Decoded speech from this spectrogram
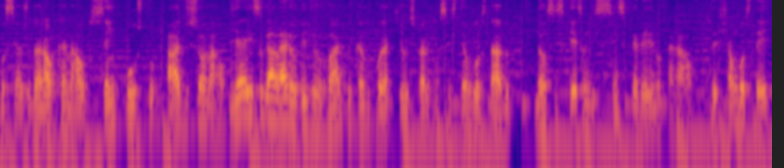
você ajudará o canal sem custo adicional. E é isso galera, o vídeo vai ficando por aqui, eu espero que vocês tenham gostado. Não se esqueçam de se inscreverem no canal, de deixar um gostei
